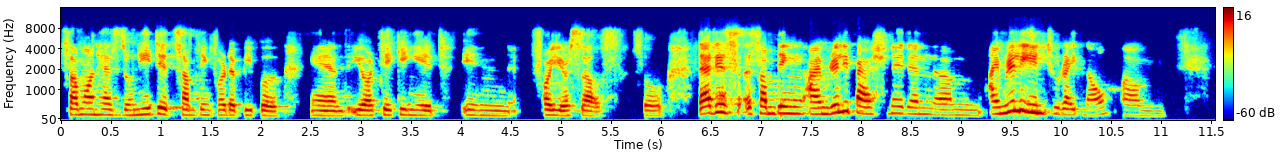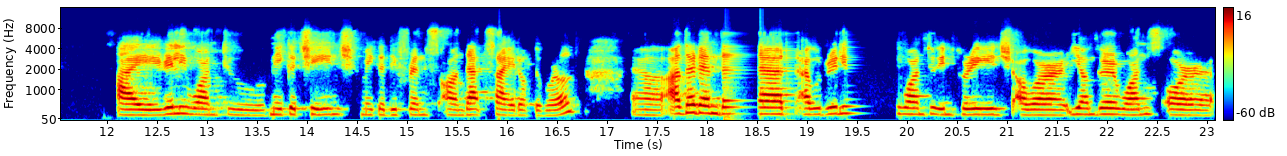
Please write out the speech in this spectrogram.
someone has donated something for the people and you're taking it in for yourself. So that is something i'm really passionate and um, i'm really into right now. Um, i really want to make a change make a difference on that side of the world. Uh, other than that i would really want to encourage our younger ones or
